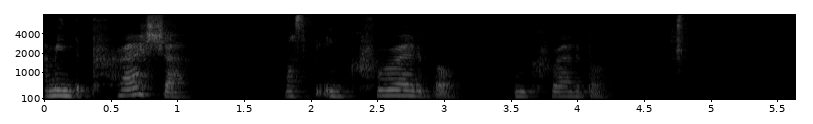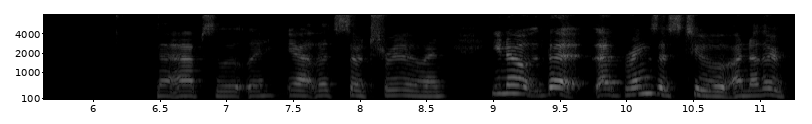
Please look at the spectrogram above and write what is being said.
I mean the pressure must be incredible incredible. Yeah, absolutely. Yeah that's so true and you know that that brings us to another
